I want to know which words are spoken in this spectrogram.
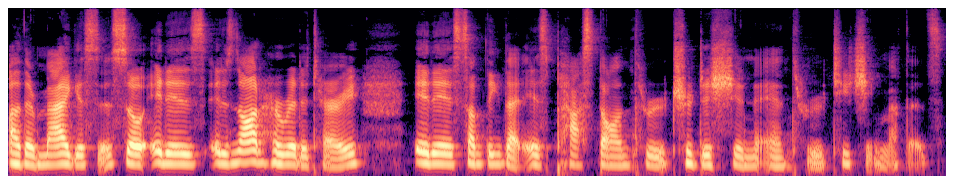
other maguses. So it is it is not hereditary. It is something that is passed on through tradition and through teaching methods.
